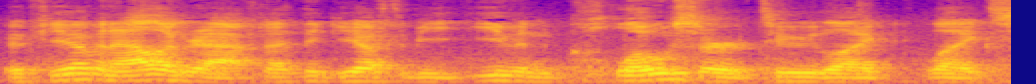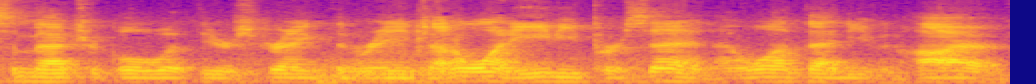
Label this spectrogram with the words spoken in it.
If you have an allograft, I think you have to be even closer to like like symmetrical with your strength and range. I don't want eighty percent. I want that even higher,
